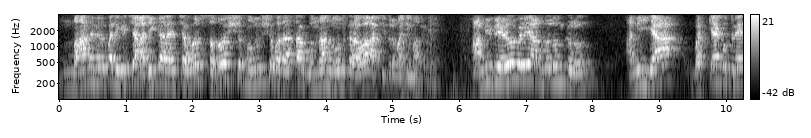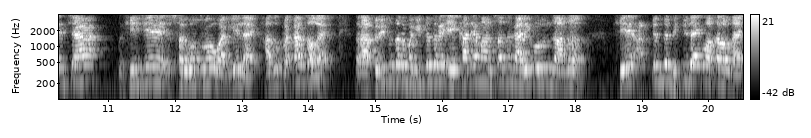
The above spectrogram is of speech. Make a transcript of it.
महानगरपालिकेच्या अधिकाऱ्यांच्यावर सदोष मनुष्यवधाचा गुन्हा नोंद करावा अशी तर माझी मागणी आहे. आम्ही वेळोवेळी आंदोलन करून आणि या भटक्या कुत्र्यांच्या हे जे सर्वत्र वाढलेलं आहे हा जो प्रकार चालू आहे रात्रीचं जर बघितलं तर एखाद्या माणसानं गाडीवरून जाणं हे अत्यंत भीतीदायक वातावरण आहे.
